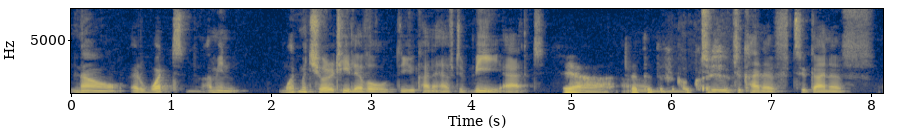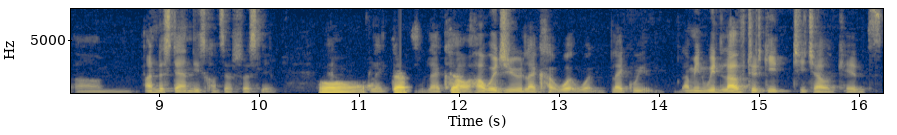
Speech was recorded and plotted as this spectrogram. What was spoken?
now at what I mean, what maturity level do you kind of have to be at Yeah, that's a um, difficult to question. to kind of to kind of um, understand these concepts firstly? Oh, Like that's like that's how how would you like how what what like we I mean we'd love to ge- teach our kids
